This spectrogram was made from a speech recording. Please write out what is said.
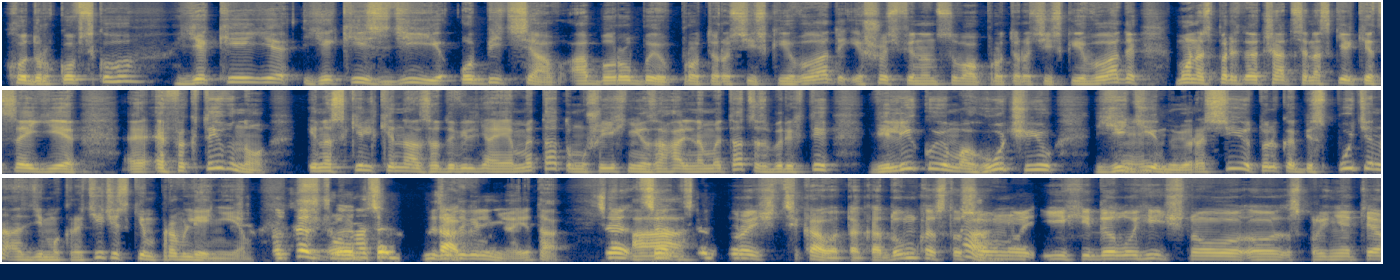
Ходорковського, який якісь дії обіцяв або робив проти російської влади і щось фінансував проти російської влади. Можна сперечатися, наскільки це є е, ефективно, і наскільки нас задовільняє мета, тому що їхня загальна мета це зберегти великою, могучою, єдиною Росію, тільки без Путіна, а з демократичним правлінням. Ну, це, Що нас це, не так. задовільняє, так. це, А- це, це, до речі, цікава така думка стосовно їх ідеологічного сприйняття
